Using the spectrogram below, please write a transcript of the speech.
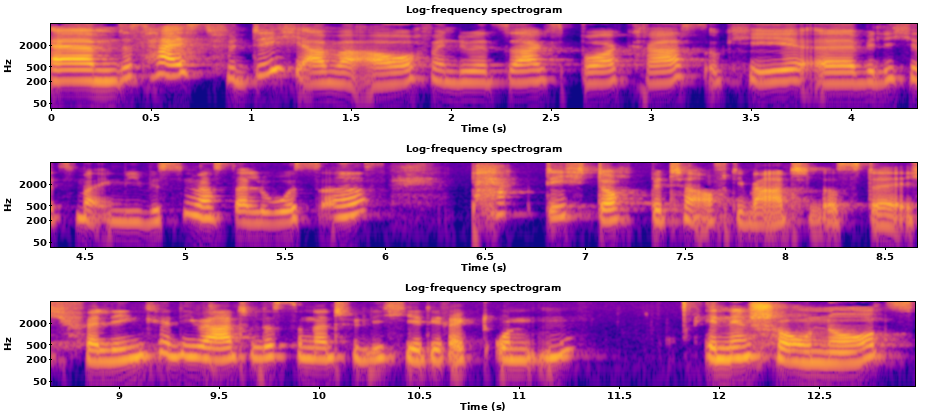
Ähm, das heißt für dich aber auch, wenn du jetzt sagst, boah, krass, okay, äh, will ich jetzt mal irgendwie wissen, was da los ist, pack dich doch bitte auf die Warteliste. Ich verlinke die Warteliste natürlich hier direkt unten in den Show Notes.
